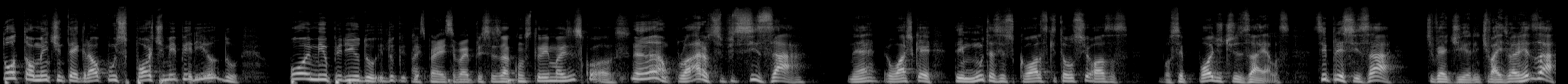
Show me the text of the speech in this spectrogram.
Totalmente integral com esporte meio período. Põe meio período. Mas para isso você vai precisar construir mais escolas. Não, claro, se precisar. Né? Eu acho que tem muitas escolas que estão ociosas. Você pode utilizar elas. Se precisar, tiver dinheiro, a gente vai rezar.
